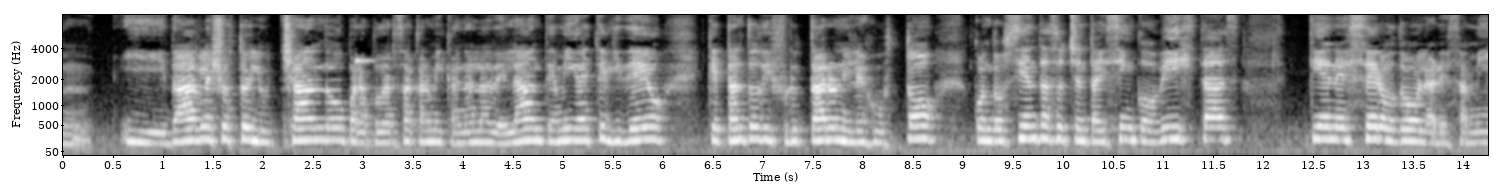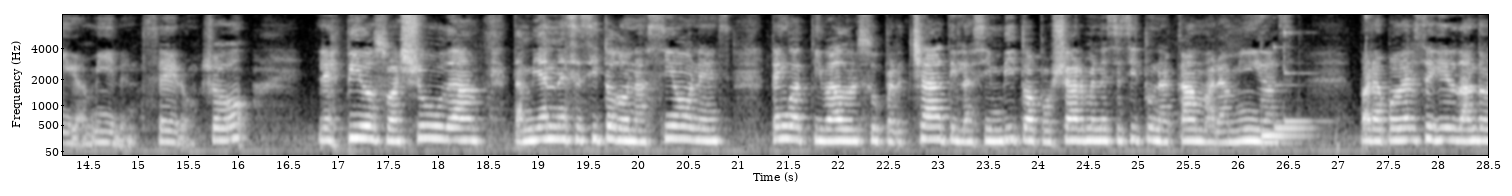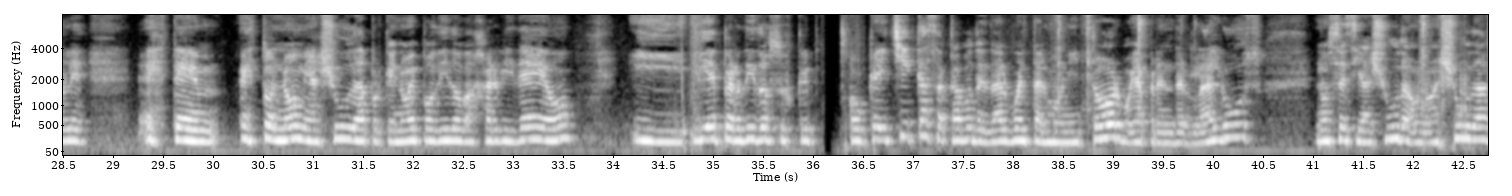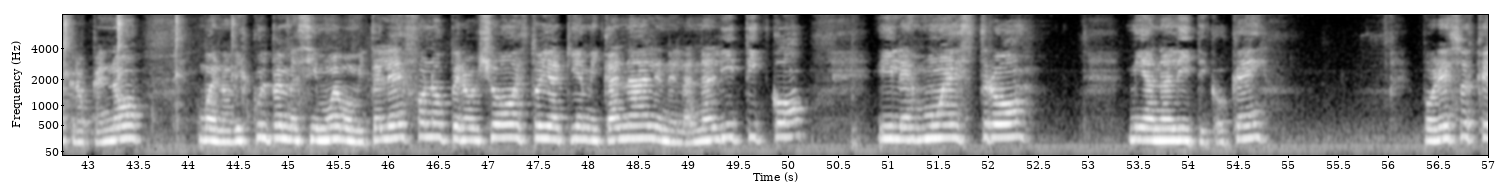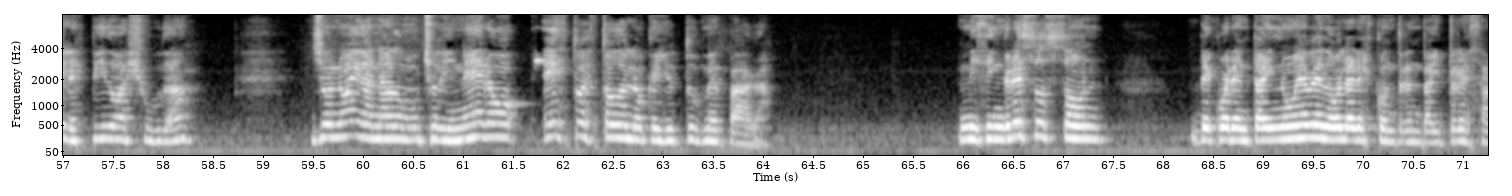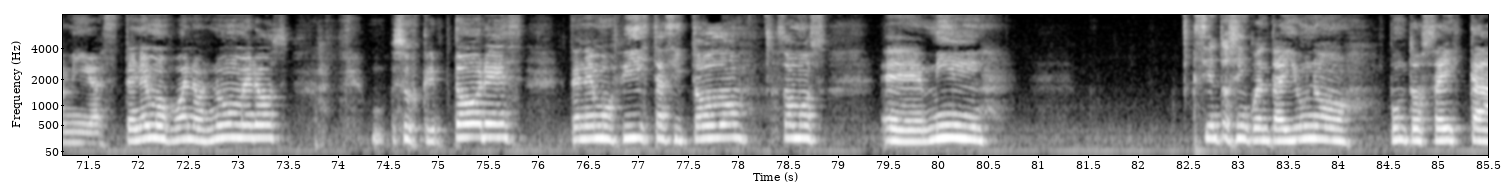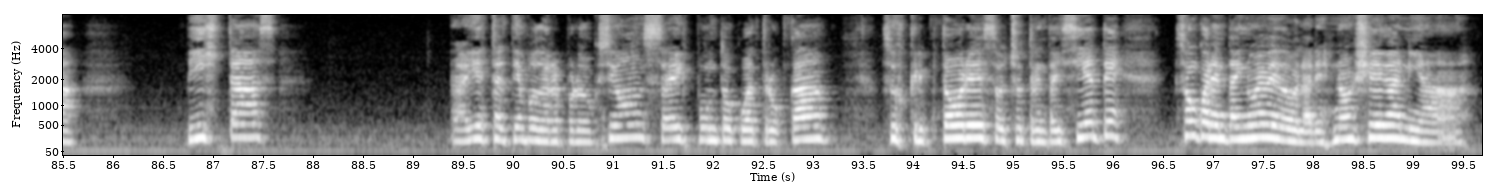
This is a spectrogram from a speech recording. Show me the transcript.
y darles, yo estoy luchando para poder sacar mi canal adelante, amiga, este video que tanto disfrutaron y les gustó, con 285 vistas, tiene cero dólares, amiga, miren, cero. Yo les pido su ayuda, también necesito donaciones, tengo activado el super chat y las invito a apoyarme, necesito una cámara, amigas, para poder seguir dándole, este, esto no me ayuda porque no he podido bajar video y, y he perdido suscriptores. Ok, chicas, acabo de dar vuelta al monitor, voy a prender la luz. No sé si ayuda o no ayuda, creo que no. Bueno, discúlpenme si muevo mi teléfono, pero yo estoy aquí en mi canal, en el analítico, y les muestro mi analítico, ¿ok? Por eso es que les pido ayuda. Yo no he ganado mucho dinero, esto es todo lo que YouTube me paga. Mis ingresos son de 49 dólares con 33 amigas. Tenemos buenos números, suscriptores, tenemos vistas y todo. Somos eh, 1151.6k vistas. Ahí está el tiempo de reproducción, 6.4k. Suscriptores, 837 son 49 dólares, no llega ni a...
